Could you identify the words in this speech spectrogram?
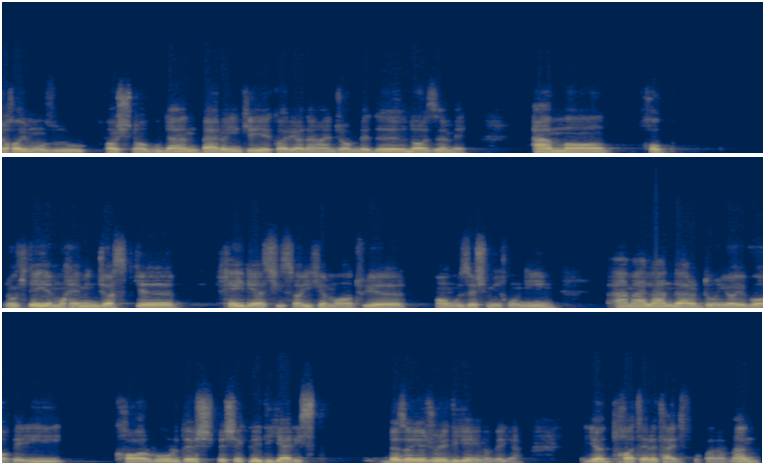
های موضوع آشنا بودن برای اینکه یه کاری آدم انجام بده لازمه. اما خب نکته مهم اینجاست که خیلی از چیزهایی که ما توی آموزش می‌خونیم عملا در دنیای واقعی کاربردش به شکل دیگری است. بذار یه جوری دیگه اینو بگم. یا خاطره تعریف بکنم. من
